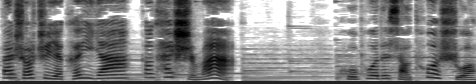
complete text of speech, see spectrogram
扳手指也可以呀，刚开始嘛。”活泼的小拓说：“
